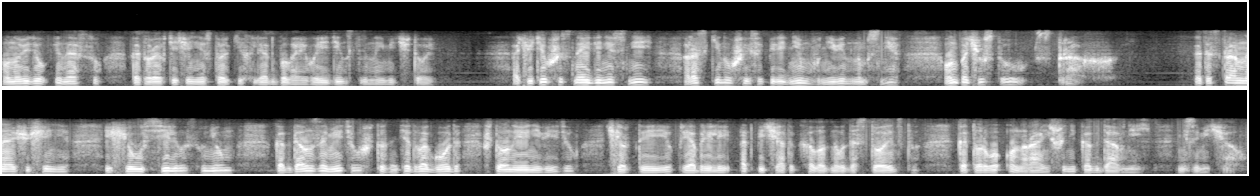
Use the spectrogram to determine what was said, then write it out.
Он увидел Инессу, которая в течение стольких лет была его единственной мечтой. Очутившись наедине с ней, раскинувшейся перед ним в невинном сне, он почувствовал страх. Это странное ощущение еще усилилось в нем, когда он заметил, что за те два года, что он ее не видел, черты ее приобрели отпечаток холодного достоинства, которого он раньше никогда в ней не замечал.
